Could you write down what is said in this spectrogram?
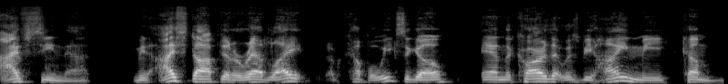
I've seen that. I mean, I stopped at a red light a couple weeks ago and the car that was behind me come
